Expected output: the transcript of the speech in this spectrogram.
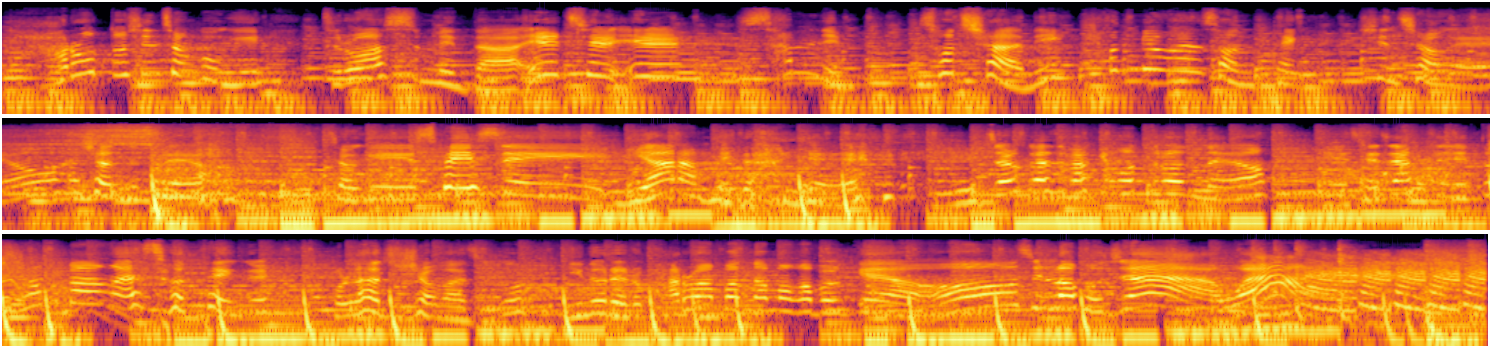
바로 또 신청곡이 들어왔습니다 1713님 소찬이 현명한 선택 신청해요 하셨는데요 저기 스페이스A 미안합니다 예 1절까지밖에 못 들었네요. 예, 제작진이 또 현명한 선택을 골라주셔가지고 이 노래로 바로 한번 넘어가 볼게요. 어, 질러보자. Wow!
